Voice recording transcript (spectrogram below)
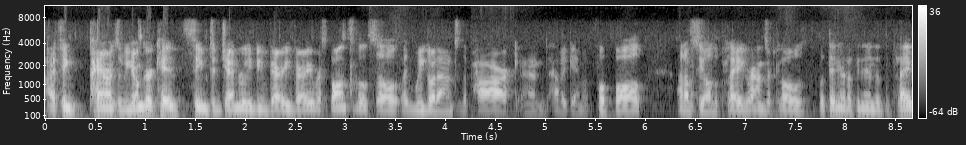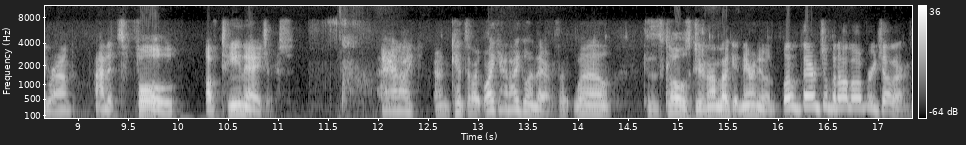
I think parents of younger kids seem to generally be very, very responsible. So like we go down to the park and have a game of football, and obviously all the playgrounds are closed. But then you're looking in at the playground, and it's full of teenagers. And you're like, and kids are like, why can't I go in there? It's like, well, because it's closed, because you're not like to get near anyone. Well, they're jumping all over each other.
